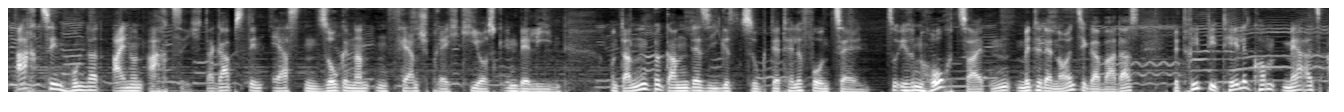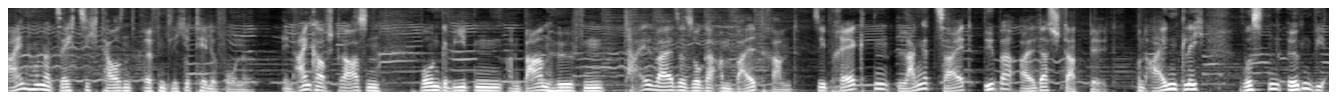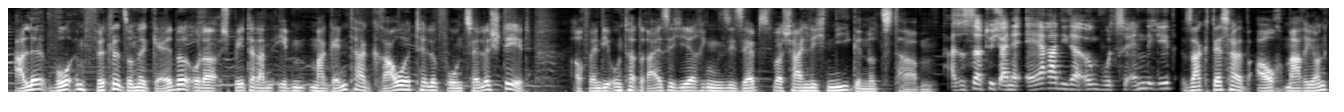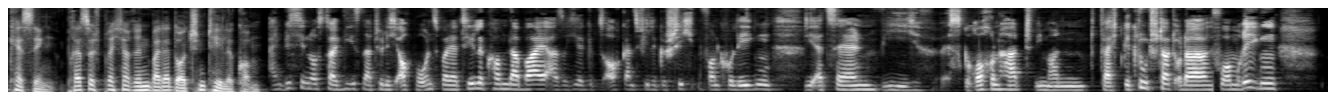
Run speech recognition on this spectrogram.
1881, da gab es den ersten sogenannten Fernsprechkiosk in Berlin. Und dann begann der Siegeszug der Telefonzellen. Zu ihren Hochzeiten, Mitte der 90er war das, betrieb die Telekom mehr als 160.000 öffentliche Telefone. In Einkaufsstraßen, Wohngebieten, an Bahnhöfen, teilweise sogar am Waldrand. Sie prägten lange Zeit überall das Stadtbild. Und eigentlich wussten irgendwie alle, wo im Viertel so eine gelbe oder später dann eben magenta-graue Telefonzelle steht. Auch wenn die unter 30-Jährigen sie selbst wahrscheinlich nie genutzt haben. Also es ist natürlich eine Ära, die da irgendwo zu Ende geht. Sagt deshalb auch Marion Kessing, Pressesprecherin bei der Deutschen Telekom. Ein bisschen Nostalgie ist natürlich auch bei uns bei der Telekom dabei. Also hier gibt es auch ganz viele Geschichten von Kollegen, die erzählen, wie es gerochen hat, wie man vielleicht geknutscht hat oder vor dem Regen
